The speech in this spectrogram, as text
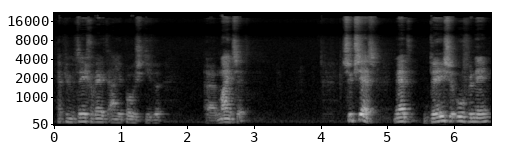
Heb je meteen gewerkt aan je positieve uh, mindset. Succes met deze oefening.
